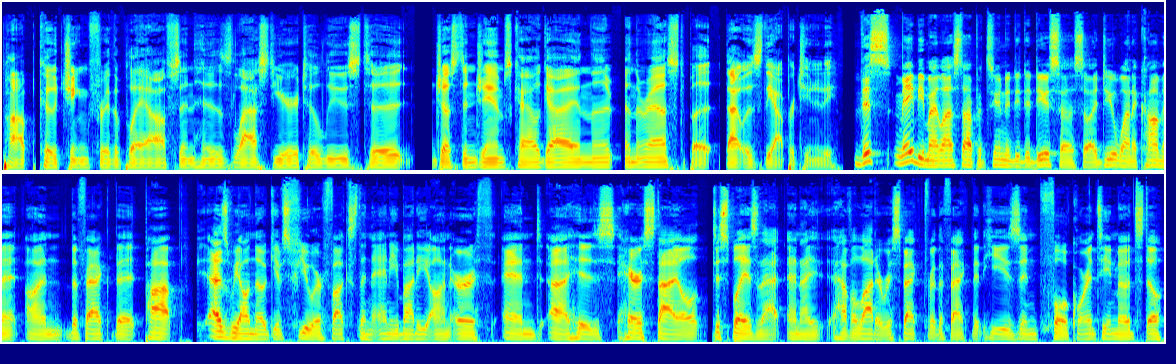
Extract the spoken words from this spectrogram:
Pop coaching for the playoffs in his last year to lose to Justin James, Kyle Guy, and the and the rest. But that was the opportunity. This may be my last opportunity to do so, so I do want to comment on the fact that Pop, as we all know, gives fewer fucks than anybody on earth, and uh, his hairstyle displays that. And I have a lot of respect for the fact that he's in full quarantine mode still.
